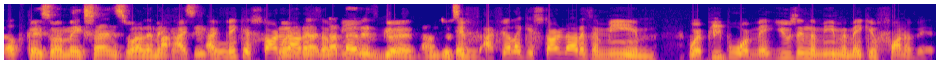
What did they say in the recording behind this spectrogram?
okay, so it makes sense why they're making I, a sequel. I think it started But out not, as a not meme. that it's good. I'm just If saying. I feel like it started out as a meme where people were ma- using the meme and making fun of it,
